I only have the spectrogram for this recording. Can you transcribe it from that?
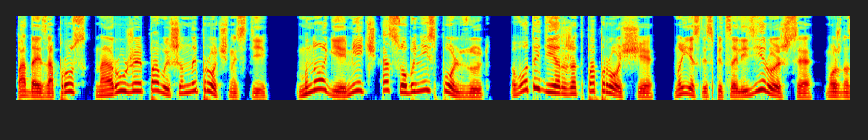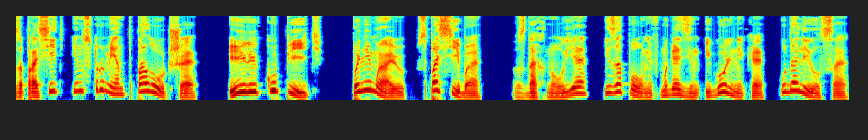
подай запрос на оружие повышенной прочности. Многие меч особо не используют, вот и держат попроще, но если специализируешься, можно запросить инструмент получше. Или купить. Понимаю, спасибо. Вздохнул я и, заполнив магазин игольника, удалился.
